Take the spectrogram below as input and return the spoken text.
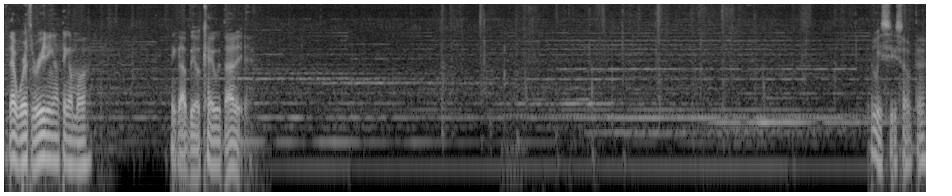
Is that worth reading? I think I'm a. I think I'll be okay without it. Let me see something.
